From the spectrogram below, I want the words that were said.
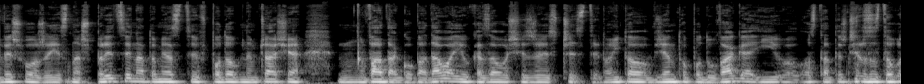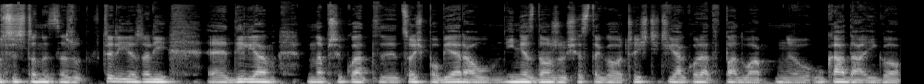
wyszło, że jest na szprycy, natomiast w podobnym czasie mm, WADA go badała i okazało się, że jest czysty. No i to wzięto pod uwagę i ostatecznie został został oczyszczony z zarzutów. Czyli jeżeli e, Dilian na przykład e, coś pobierał i nie zdążył się z tego oczyścić i akurat wpadła e, ukada i go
